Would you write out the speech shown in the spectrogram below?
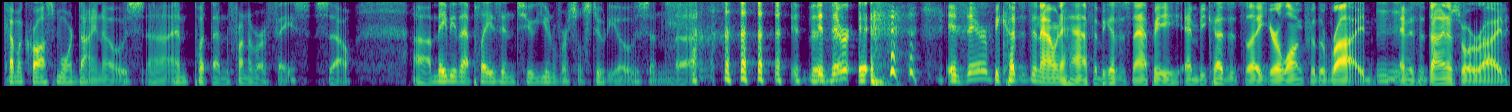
come across more dinos uh, and put that in front of our face. So uh, maybe that plays into Universal Studios and uh, Is there is there because it's an hour and a half and because it's snappy and because it's like you're along for the ride Mm-hmm. and it's a dinosaur ride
